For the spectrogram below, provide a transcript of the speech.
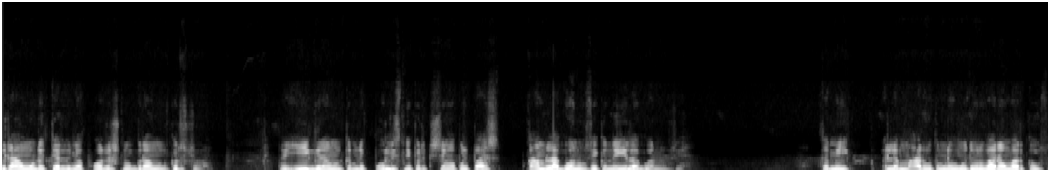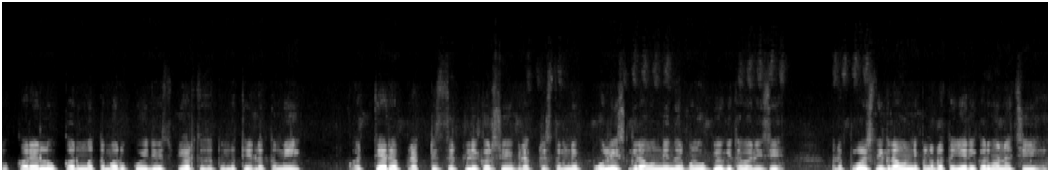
ગ્રાઉન્ડ અત્યારે તમે ફોરેસ્ટનું ગ્રાઉન્ડ કરશો. તો એ ગ્રાઉન્ડ તમને પોલીસની પરીક્ષામાં પણ પાસ કામ લાગવાનું છે કે નહીં લાગવાનું છે? તમે, એટલે મારું તમને, હું તમને વારંવાર કહું છું, કરેલું કર્મ તમારું કોઈ દિવસ વ્યર્થ થતું નથી. એટલે તમે અત્યારે પ્રેક્ટિસ જેટલી કરશો એ પ્રેક્ટિસ તમને પોલીસ ગ્રાઉન્ડની અંદર પણ ઉપયોગી થવાની છે. અને પોલીસની ગ્રાઉન્ડની પણ આપણે તૈયારી કરવાના છીએ.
